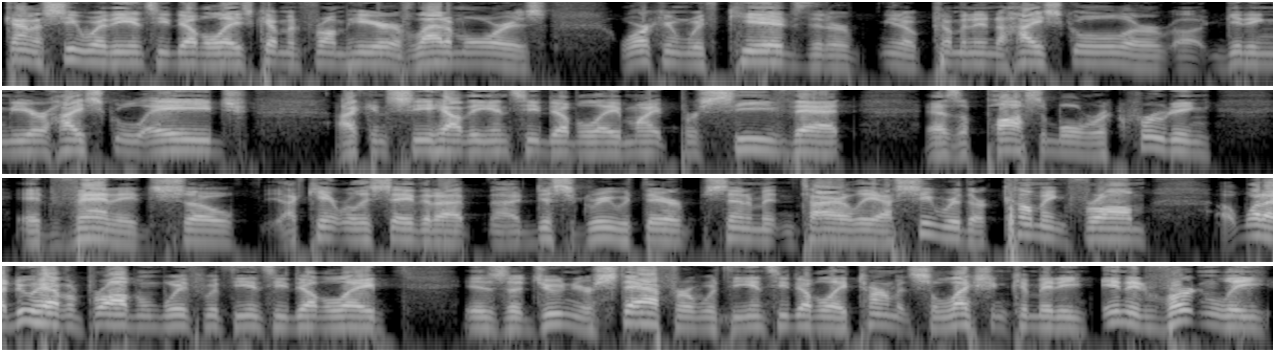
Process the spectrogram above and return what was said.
kind of see where the NCAA is coming from here. If Lattimore is working with kids that are, you know, coming into high school or uh, getting near high school age, I can see how the NCAA might perceive that as a possible recruiting advantage. So I can't really say that I, I, disagree with their sentiment entirely. I see where they're coming from. Uh, what I do have a problem with with the NCAA is a junior staffer with the NCAA Tournament Selection Committee inadvertently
